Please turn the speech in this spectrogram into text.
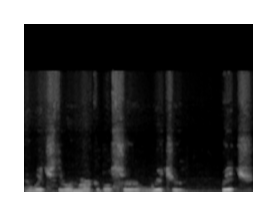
in which the remarkable Sir Richard Rich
